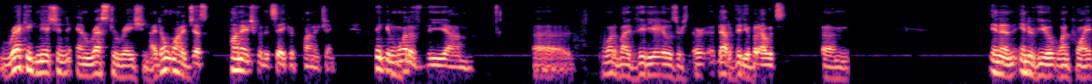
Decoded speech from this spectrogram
recognition and restoration. I don't want to just punish for the sake of punishing. I think in one of the um, uh, one of my videos, or, or not a video, but I was um, in an interview at one point,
